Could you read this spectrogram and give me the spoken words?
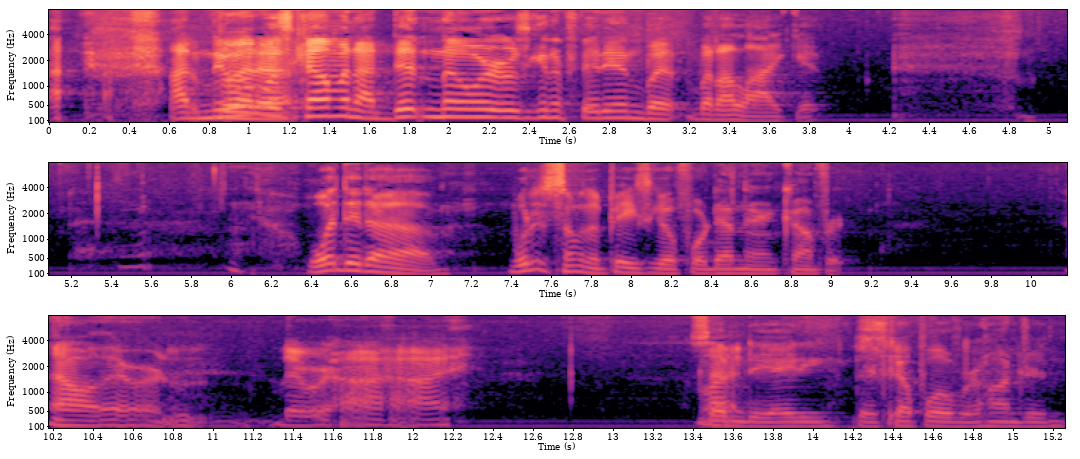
I knew But, it was uh, coming I didn't know where it was gonna fit in but but I like it what did uh what did some of the pigs go for down there in comfort oh, they were they were high high 70 80 there's a couple over 100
